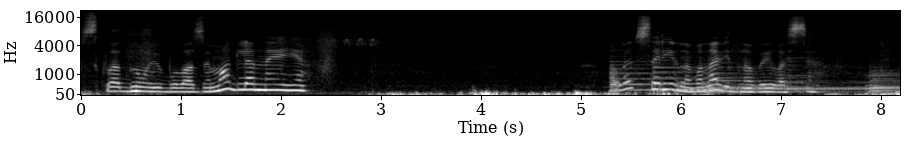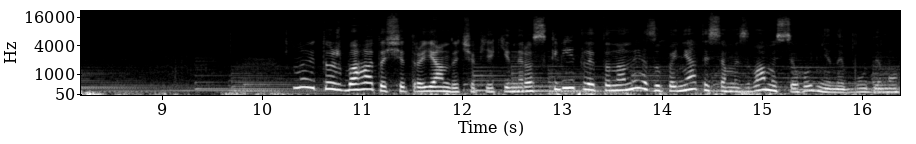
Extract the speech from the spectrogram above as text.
Складною була зима для неї. Але все рівно вона відновилася. Ну і тож багато ще трояндочок, які не розквітли, то на них зупинятися ми з вами сьогодні не будемо.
